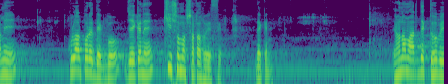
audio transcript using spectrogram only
আমি খোলার পরে দেখব যে এখানে কি সমস্যাটা হয়েছে। দেখেন। এখন আমার দেখতে হবে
